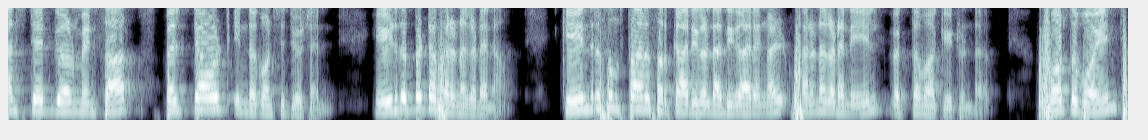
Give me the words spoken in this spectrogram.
and state governments are spelt out in the constitution എഴുതപ്പെട്ട ഭരണഘടന. കേന്ദ്ര സംസ്ഥാന സർക്കാരുകളുടെ അധികാരങ്ങൾ ഭരണഘടനയിൽ വ്യക്തമാക്കിയിട്ടുണ്ട്. Fourth point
